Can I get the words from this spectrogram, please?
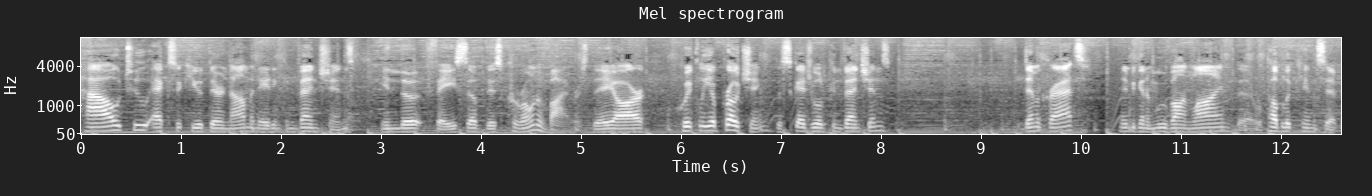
how to execute their nominating conventions in the face of this coronavirus. They are quickly approaching the scheduled conventions Democrats maybe going to move online. The Republicans have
